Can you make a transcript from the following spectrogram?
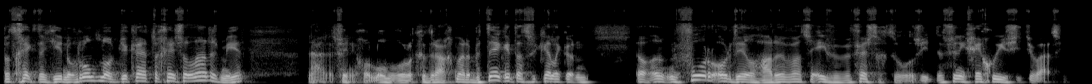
wat gek dat je hier nog rondloopt, je krijgt toch geen salaris meer? Nou, dat vind ik gewoon onbehoorlijk gedrag. Maar dat betekent dat ze kennelijk een, een vooroordeel hadden wat ze even bevestigd wilden zien. Dat vind ik geen goede situatie.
